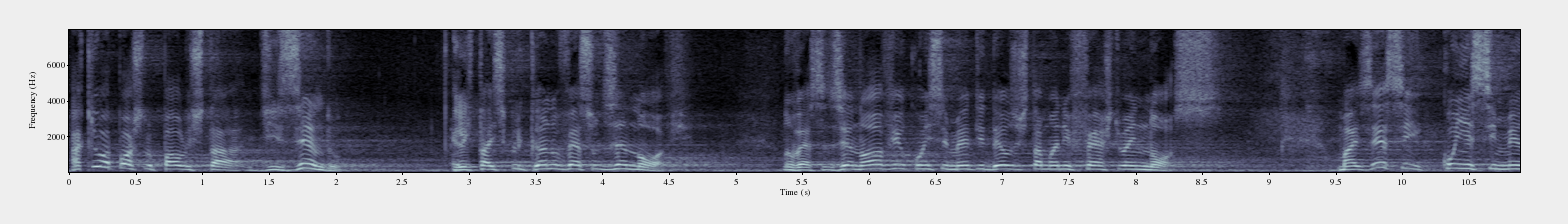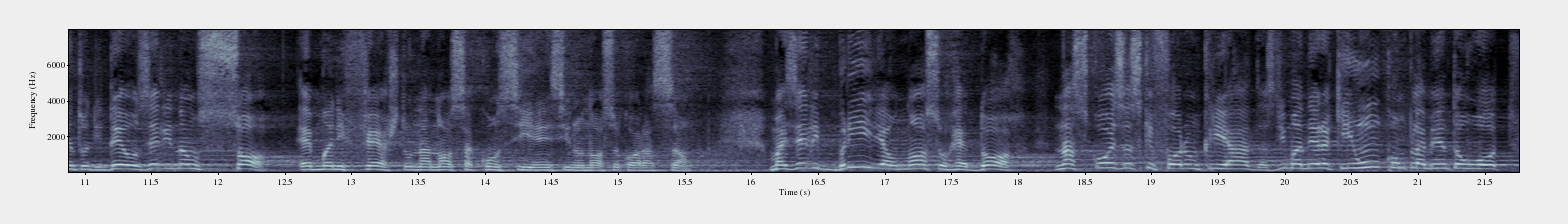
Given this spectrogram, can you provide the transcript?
Aqui o apóstolo Paulo está dizendo, ele está explicando o verso 19. No verso 19, o conhecimento de Deus está manifesto em nós. Mas esse conhecimento de Deus, ele não só é manifesto na nossa consciência e no nosso coração, mas ele brilha ao nosso redor nas coisas que foram criadas, de maneira que um complementa o outro.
